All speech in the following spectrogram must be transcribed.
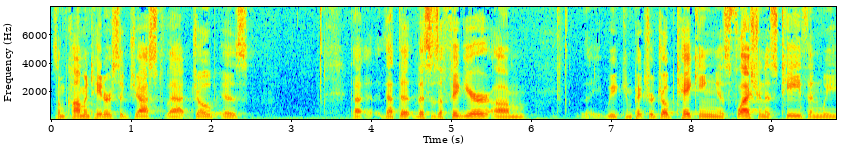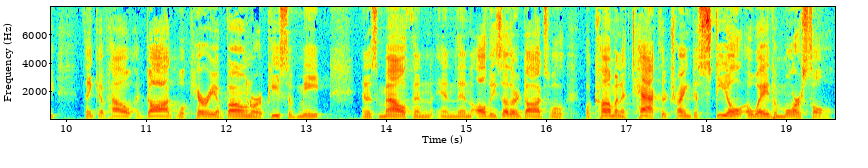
Some commentators suggest that Job is that that the, this is a figure. Um, we can picture Job taking his flesh in his teeth, and we think of how a dog will carry a bone or a piece of meat in his mouth, and, and then all these other dogs will, will come and attack. They're trying to steal away the morsel.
